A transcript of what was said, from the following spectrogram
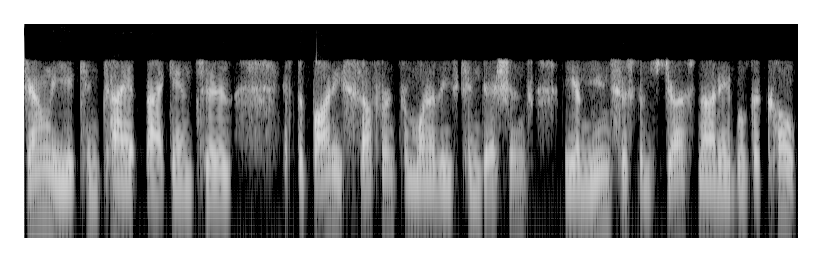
Generally, you can tie it back into if the body's suffering from one of these conditions, the immune system's just not able to cope.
